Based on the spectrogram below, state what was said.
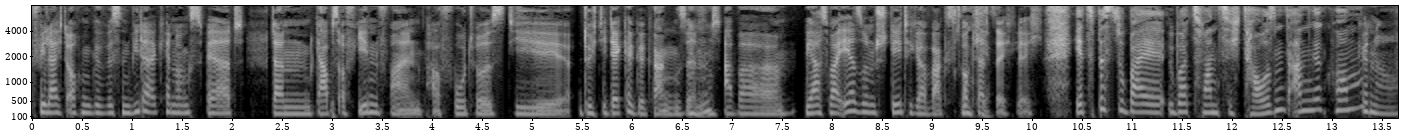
Vielleicht auch einen gewissen Wiedererkennungswert. Dann gab es auf jeden Fall ein paar Fotos, die durch die Decke gegangen sind. Mhm. Aber ja, es war eher so ein stetiger Wachstum Okay. tatsächlich. Jetzt bist du bei über 20.000 angekommen. Genau.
